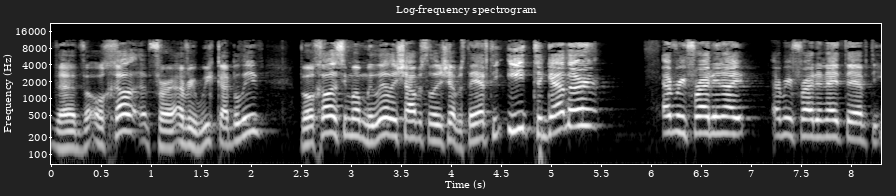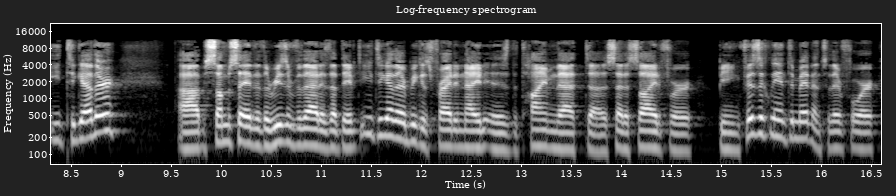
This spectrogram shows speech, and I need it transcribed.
the, the for every week, I believe. They have to eat together every Friday night. Every Friday night they have to eat together. Uh, some say that the reason for that is that they have to eat together because Friday night is the time that uh, set aside for being physically intimate, and so therefore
